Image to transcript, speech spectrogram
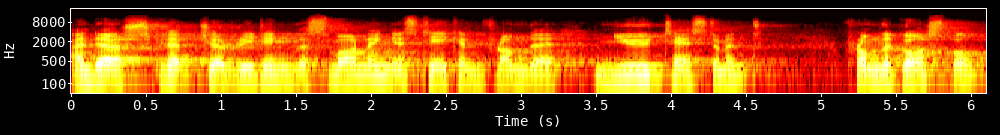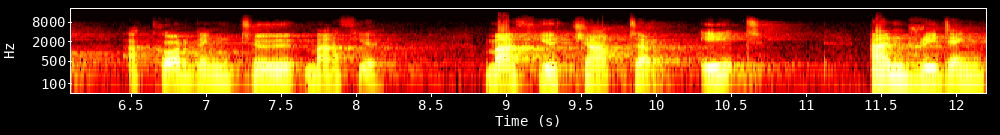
And our scripture reading this morning is taken from the New Testament, from the Gospel according to Matthew. Matthew chapter 8, and reading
